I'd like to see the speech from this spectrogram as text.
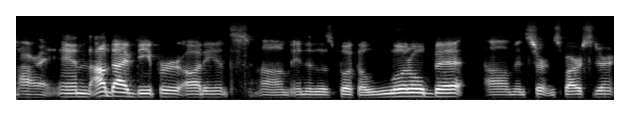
All right, and I'll dive deeper, audience, um, into this book a little bit um, in certain parts during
